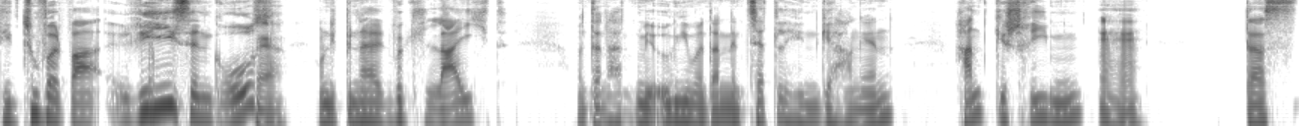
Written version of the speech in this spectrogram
Die Zufahrt war riesengroß Ja. und ich bin halt wirklich leicht. Und dann hat mir irgendjemand dann den Zettel hingehangen, handgeschrieben, Mhm. dass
